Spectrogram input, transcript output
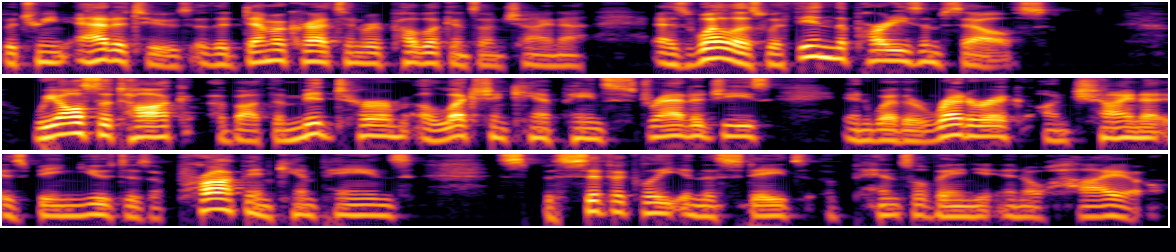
between attitudes of the Democrats and Republicans on China, as well as within the parties themselves. We also talk about the midterm election campaign strategies and whether rhetoric on China is being used as a prop in campaigns, specifically in the states of Pennsylvania and Ohio.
